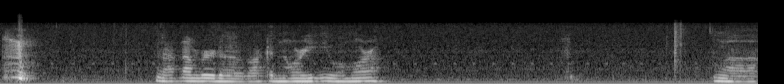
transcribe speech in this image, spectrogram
not numbered, of Akinori Iwamura. Uh,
